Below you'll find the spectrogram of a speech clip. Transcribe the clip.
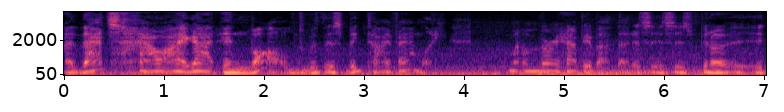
uh, that's how I got involved with this big Thai family. I'm very happy about that. It's, it's, it's been a, it,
